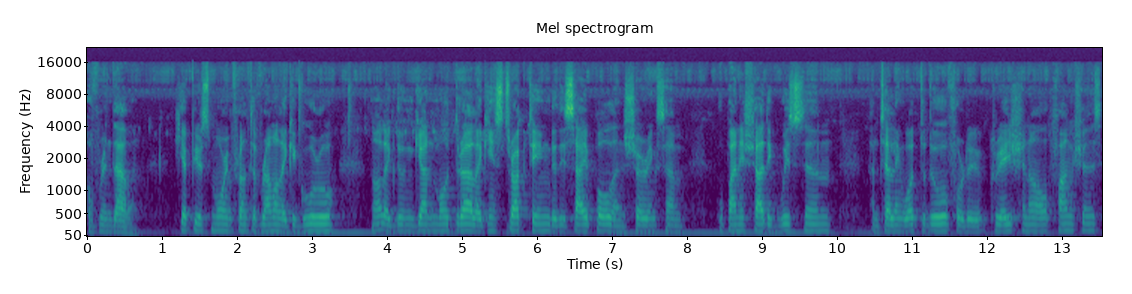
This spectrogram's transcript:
of Vrindavan. He appears more in front of Brahma like a guru, not like doing Gyan Mudra, like instructing the disciple and sharing some Upanishadic wisdom and telling what to do for the creational functions,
